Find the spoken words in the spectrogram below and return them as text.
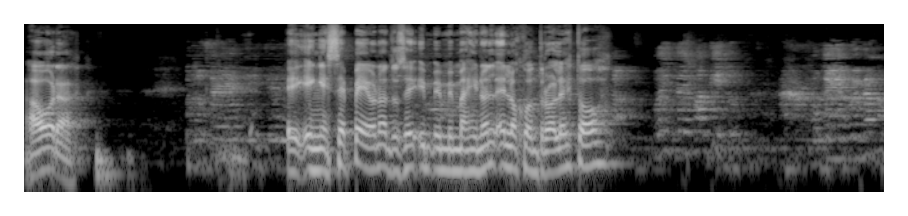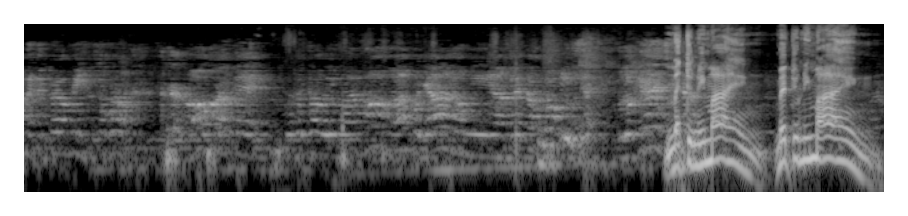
Ahora, en ese peo, ¿no? Entonces, me imagino en, en los controles todos. Mete una imagen, mete una imagen.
